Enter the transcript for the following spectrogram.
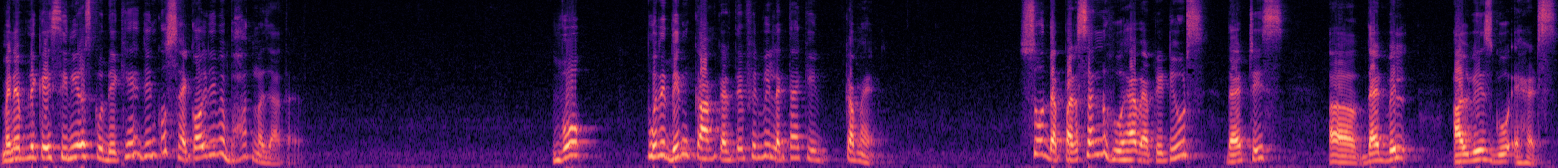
मैंने अपने कई सीनियर्स को देखे हैं, जिनको साइकोलॉजी में बहुत मज़ा आता है। वो पूरे दिन काम करते फिर भी लगता है कि कम है। So the person who have aptitudes that is that will always go aheads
